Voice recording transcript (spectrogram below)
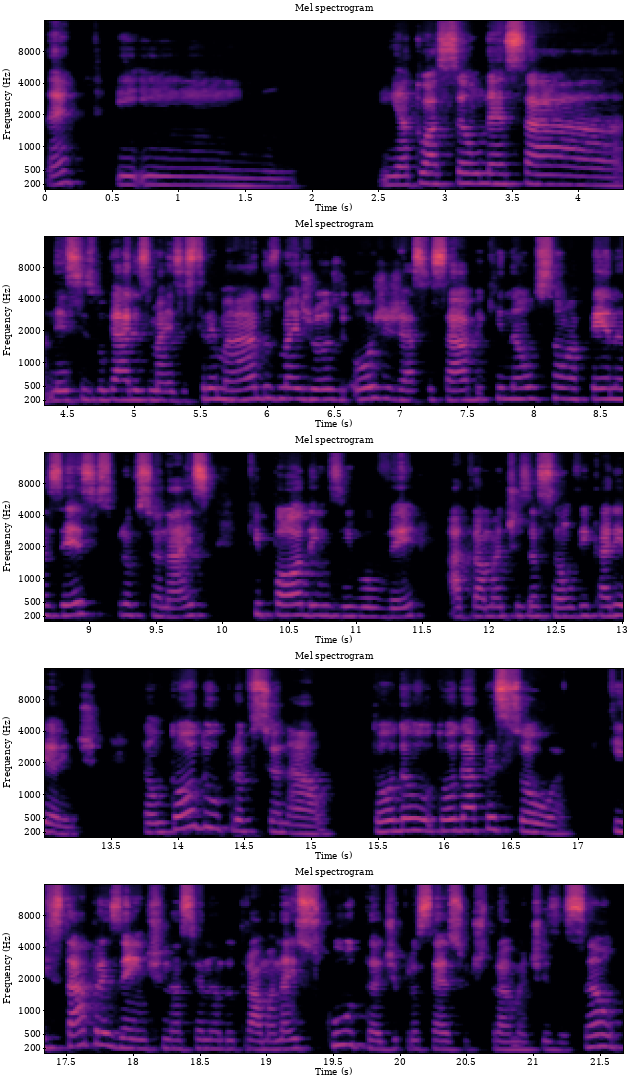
né? em, em atuação nessa, nesses lugares mais extremados, mas hoje, hoje já se sabe que não são apenas esses profissionais que podem desenvolver a traumatização vicariante. Então, todo o profissional, todo, toda a pessoa que está presente na cena do trauma, na escuta de processo de traumatização,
